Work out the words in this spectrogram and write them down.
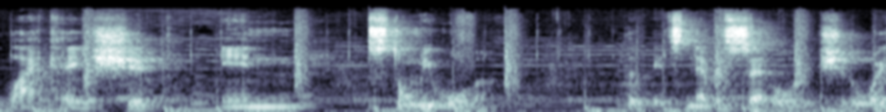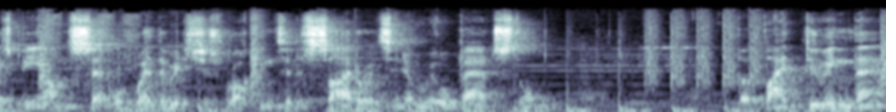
like a ship in stormy water. That it's never settled, it should always be unsettled, whether it's just rocking to the side or it's in a real bad storm. But by doing that,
